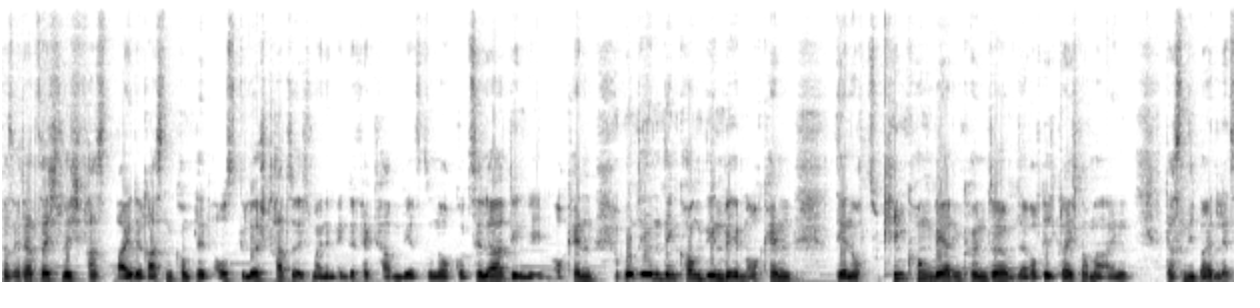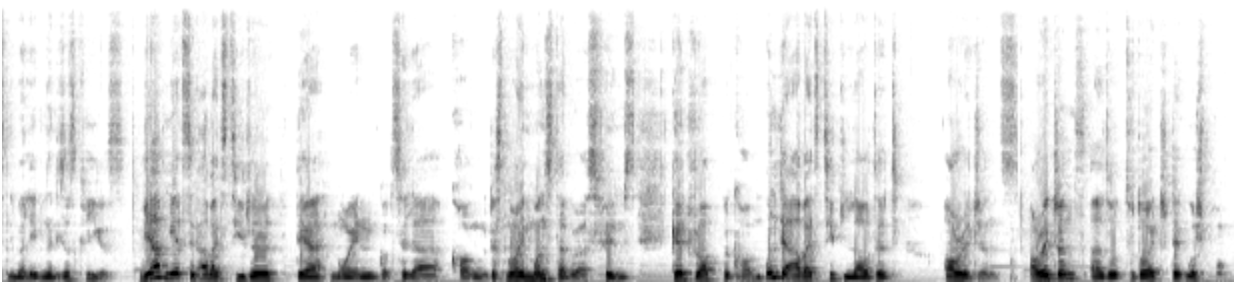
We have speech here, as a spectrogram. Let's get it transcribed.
dass er tatsächlich fast beide Rassen komplett ausgelöscht hatte. Ich meine, im Endeffekt haben wir jetzt nur noch Godzilla, den wir eben auch kennen, und eben den Kong, den wir eben auch kennen, der noch zu King Kong werden könnte. Darauf gehe ich gleich nochmal ein. Das sind die beiden letzten Überlebenden dieses Krieges. Wir haben jetzt den Arbeitstitel der neuen Godzilla Kong, des neuen Monsterverse-Films gedroppt bekommen. Und der Arbeitstitel lautet Origins. Origins, also zu Deutsch der Ursprung.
